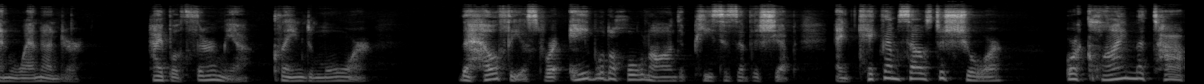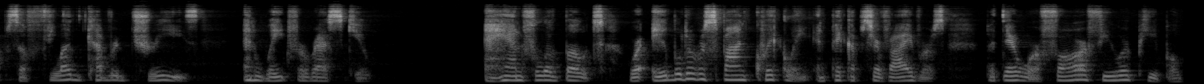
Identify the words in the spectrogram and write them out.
and went under. Hypothermia claimed more. The healthiest were able to hold on to pieces of the ship and kick themselves to shore or climb the tops of flood covered trees and wait for rescue. A handful of boats were able to respond quickly and pick up survivors, but there were far fewer people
